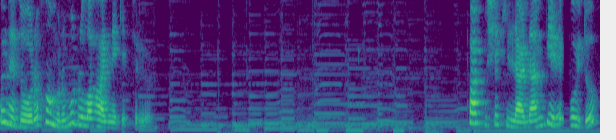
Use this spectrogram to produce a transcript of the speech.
öne doğru hamurumu rulo haline getiriyorum. Farklı şekillerden biri buydu.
